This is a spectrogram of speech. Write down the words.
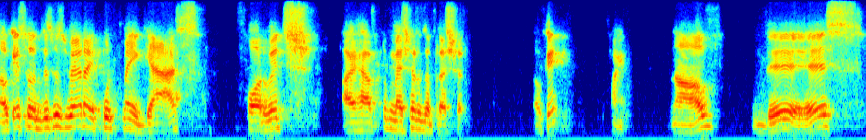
okay. So this is where I put my gas for which I have to measure the pressure. Okay, fine. Now this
